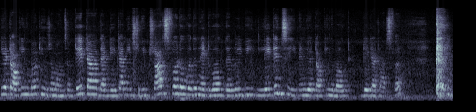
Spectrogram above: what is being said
we are talking about huge amounts of data. That data needs to be transferred over the network. There will be latency when we are talking about data transfer.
